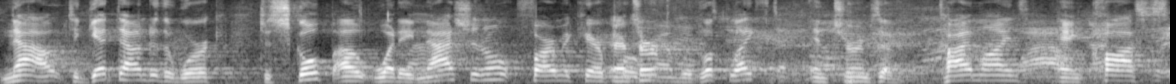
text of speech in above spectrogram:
now to get down to the work to scope out what a national pharmacare Answer. program would look like in terms of timelines and costs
